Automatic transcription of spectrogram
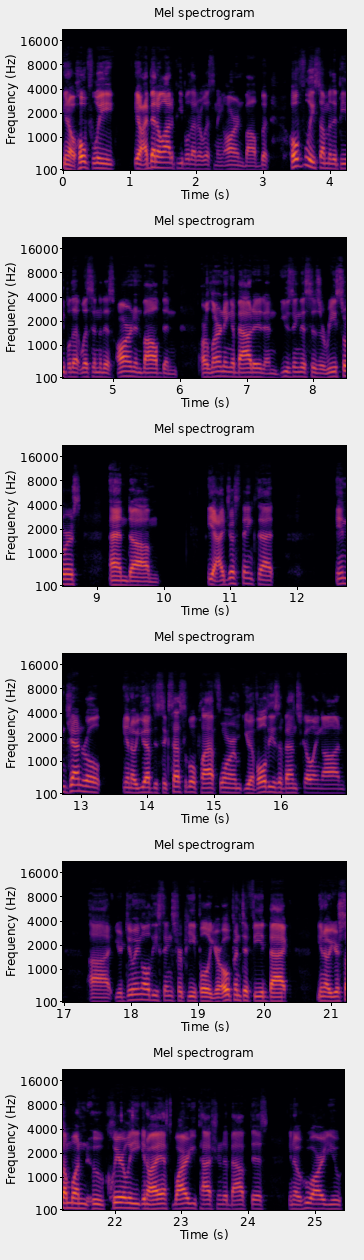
you know, hopefully, you know, I bet a lot of people that are listening are involved, but hopefully, some of the people that listen to this aren't involved and are learning about it and using this as a resource. And um, yeah, I just think that in general, you know, you have this accessible platform, you have all these events going on, uh, you're doing all these things for people, you're open to feedback. You know you're someone who clearly you know i asked why are you passionate about this? You know who are you?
